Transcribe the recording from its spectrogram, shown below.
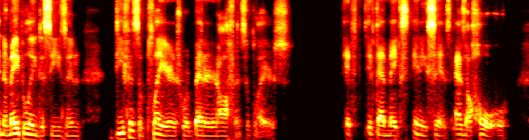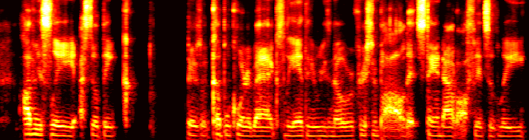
in the Maple League this season, defensive players were better than offensive players. If if that makes any sense as a whole. Obviously, I still think there's a couple quarterbacks, Lee Anthony Reasonover Christian Powell, that stand out offensively.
